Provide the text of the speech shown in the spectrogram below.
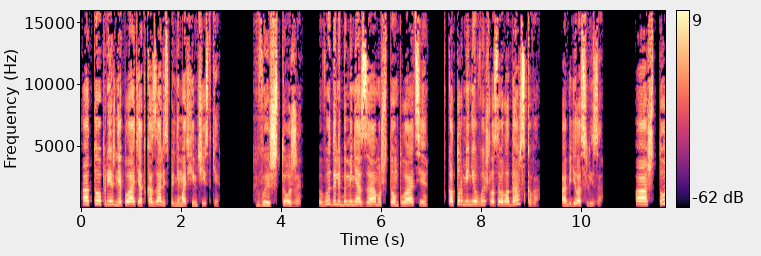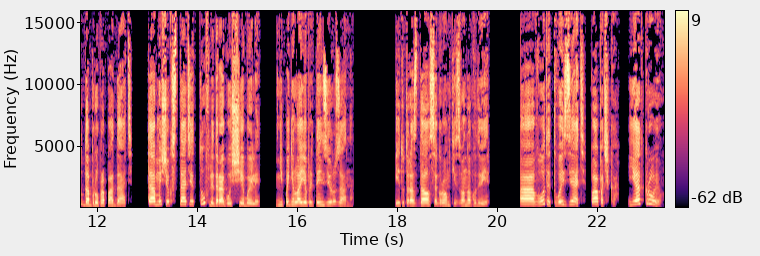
А то прежнее платье отказались принимать химчистки». «Вы что же, выдали бы меня замуж в том платье, в котором я не вышла за Володарского?» — обиделась Лиза. А что добру пропадать? Там еще, кстати, туфли дорогущие были. Не поняла ее претензию Рузана. И тут раздался громкий звонок в дверь. А вот и твой зять, папочка. Я открою.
